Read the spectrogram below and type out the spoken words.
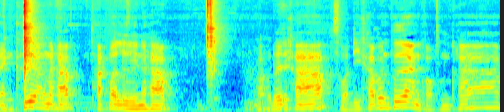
แต่งเครื่องนะครับ ทักมาเลยนะครับเอาด้วยครับ สวัสดีครับเพื่อนๆ ขอบคุณครับ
